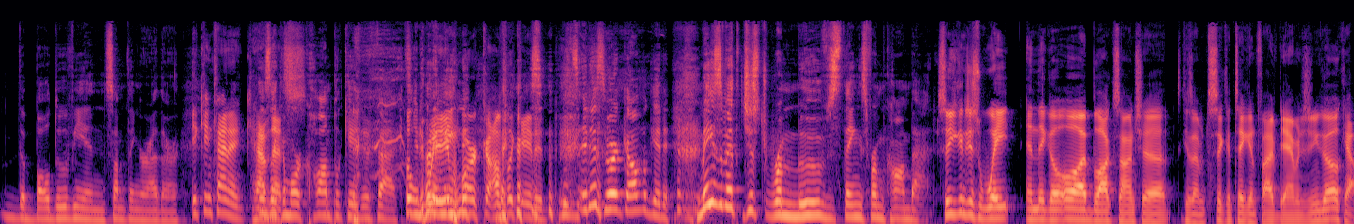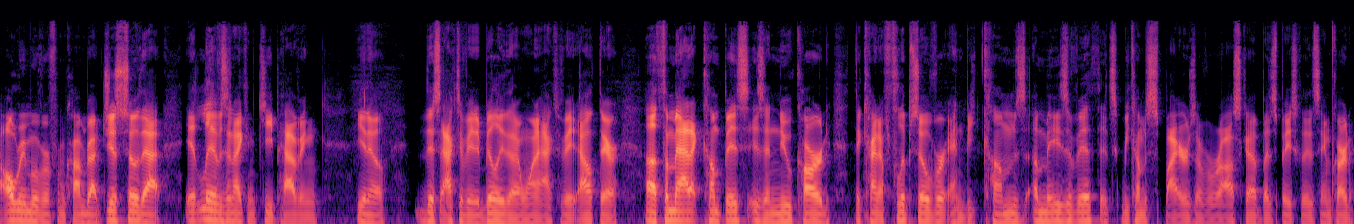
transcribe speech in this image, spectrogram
the Balduvian something or other, It can kind of have is like a more complicated effect. You know way what I mean? more complicated. It's- it is more complicated. Maze of just removes things from combat. So you can just wait and they go, Oh, I blocked Xantcha because I'm sick of taking five damage. And you go, Okay, I'll remove her from combat just so that it lives and I can keep having, you know, this activated ability that I want to activate out there. Uh, Thaumatic Compass is a new card that kind of flips over and becomes a Maze of Ith. It becomes Spires of Orazca, but it's basically the same card.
